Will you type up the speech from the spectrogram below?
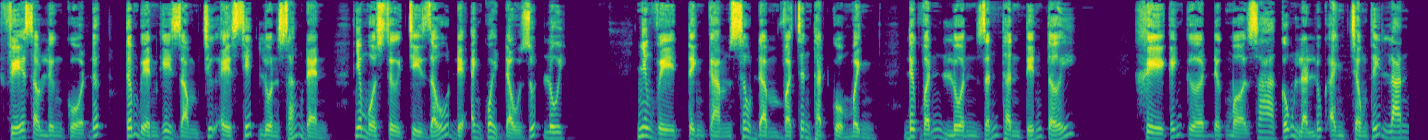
Phía sau lưng của Đức Tấm biển ghi dòng chữ exit luôn sáng đèn như một sự chỉ dấu để anh quay đầu rút lui. Nhưng vì tình cảm sâu đậm và chân thật của mình, Đức vẫn luôn dấn thân tiến tới. Khi cánh cửa được mở ra cũng là lúc anh trông thấy Lan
